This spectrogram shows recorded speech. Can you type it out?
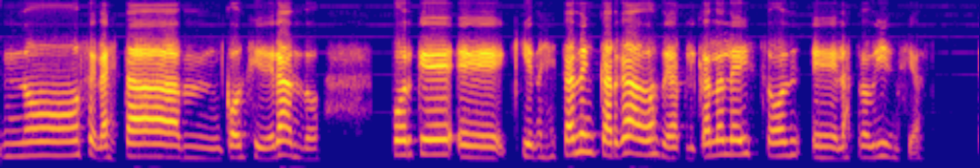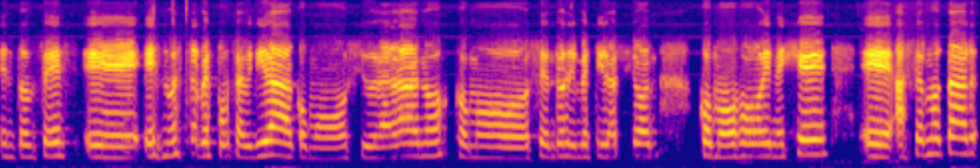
no se la está mm, considerando, porque eh, quienes están encargados de aplicar la ley son eh, las provincias. Entonces, es nuestra responsabilidad como ciudadanos, como centros de investigación, como ONG, eh, hacer notar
